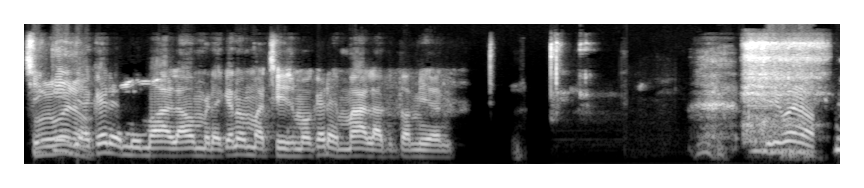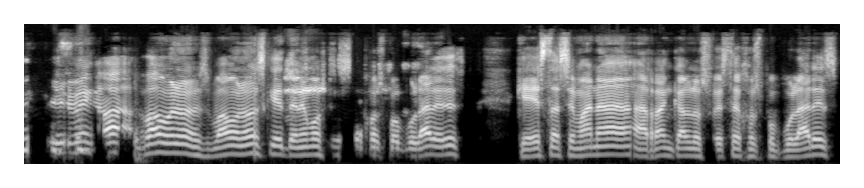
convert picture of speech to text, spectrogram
Chiquilla, Pues bueno. que eres muy mala, hombre, que no es machismo, que eres mala tú también. Y bueno, y venga, va, vámonos, vámonos, que tenemos festejos populares, que esta semana arrancan los festejos populares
